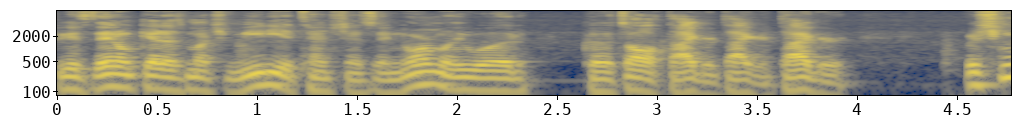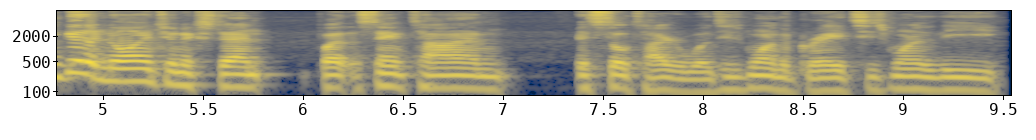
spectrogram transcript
because they don't get as much media attention as they normally would because it's all Tiger, Tiger, Tiger. Which can get annoying to an extent, but at the same time, it's still Tiger Woods. He's one of the greats. He's one of the.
